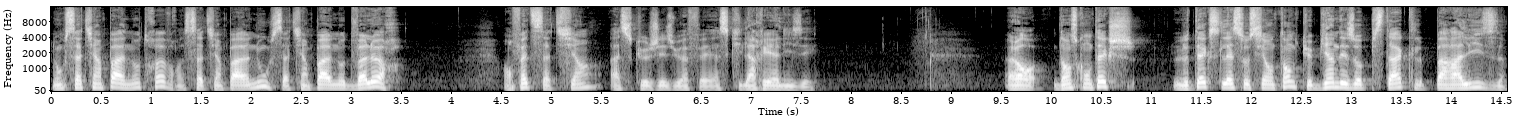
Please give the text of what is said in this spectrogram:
Donc ça ne tient pas à notre œuvre, ça ne tient pas à nous, ça ne tient pas à notre valeur. En fait, ça tient à ce que Jésus a fait, à ce qu'il a réalisé. Alors, dans ce contexte, le texte laisse aussi entendre que bien des obstacles paralysent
